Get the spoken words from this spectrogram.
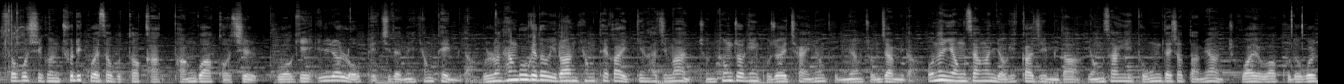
서구식은 출입구에서부터 각 방과 거실, 부엌이 일렬로 배치되는 형태입니다. 물론 한국에도 이러한 형태가 있긴 하지만 전통적인 구조의 차이는 분명 존재합니다. 오늘 영상은 여기까지입니다. 영상이 도움되셨다면 좋아요와 구독을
